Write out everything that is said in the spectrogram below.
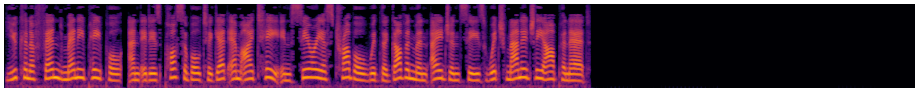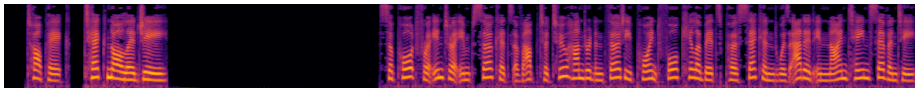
you can offend many people, and it is possible to get MIT in serious trouble with the government agencies which manage the ARPANET. Technology Support for inter-IMP circuits of up to 230.4 kilobits per second was added in 1970,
